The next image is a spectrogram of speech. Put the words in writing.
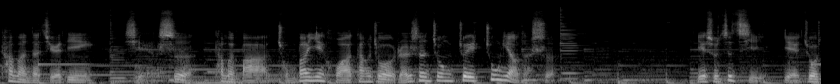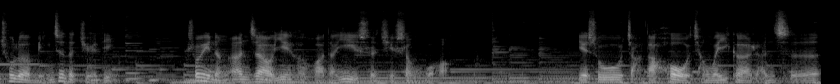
他们的决定显示，他们把崇拜耶和华当作人生中最重要的事。耶稣自己也做出了明智的决定，所以能按照耶和华的意思去生活。耶稣长大后成为一个仁慈、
